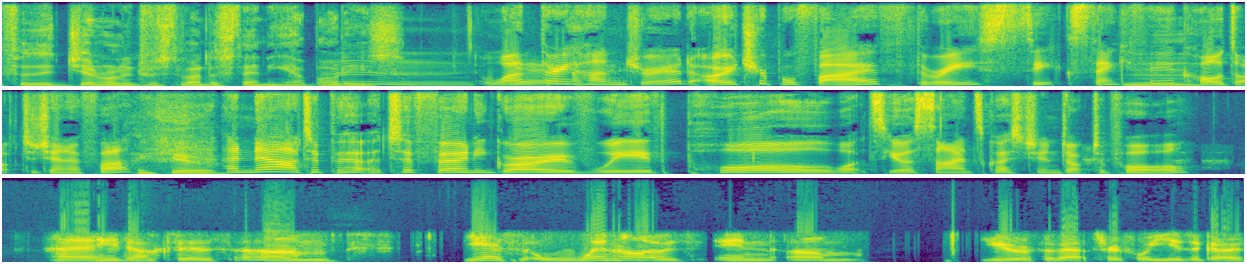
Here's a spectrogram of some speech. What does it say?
for the general interest of understanding our bodies. One three hundred oh triple five three six. Thank you for your call, Dr. Jennifer. Mm. Thank you. And now to to Ferny Grove with Paul. What's your science question, Dr. Paul? Hey, doctors. Um, yes, when I was in um, Europe about three or four years ago,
